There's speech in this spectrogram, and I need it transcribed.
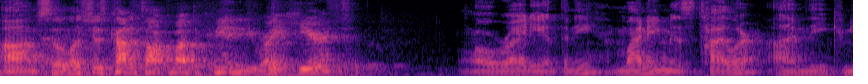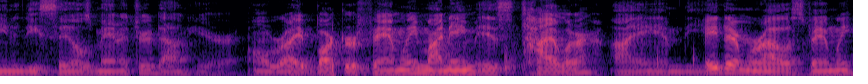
Um, so let's just kind of talk about the community right here. All right, Anthony. My name is Tyler. I'm the community sales manager down here. All right, Barker family. My name is Tyler. I am the. Hey there, Morales family.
